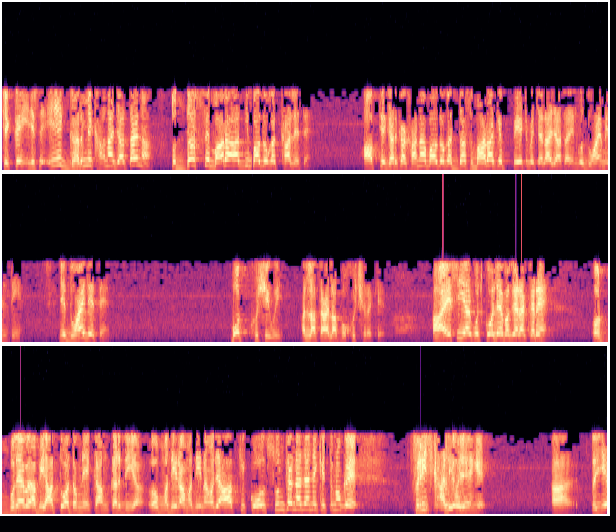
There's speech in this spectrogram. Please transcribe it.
کہ کئی جیسے ایک گھر میں کھانا جاتا ہے نا، تو دس سے بارہ آدمی بعد وقت کھا لیتے ہیں۔ آپ کے گھر کا کھانا بعد ہوگا، دس بارہ کے پیٹ میں چلا جاتا ہے۔ ان کو دعائیں ملتی ہیں۔ یہ دعائیں دیتے ہیں۔ بہت خوشی ہوئی۔ اللہ تعالیٰ کو خوش رکھے۔ ایسی یار کچھ کولے وغیرہ کریں۔ اور بولے ابھی ہاتھ ہم نے ایک کام کر دیا۔ او، مدینہ مدینہ ہو جائے۔ آپ کی کال سن کر نہ جانے کتنوں کے فریج خالی ہو جائیں گے۔ تو یہ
